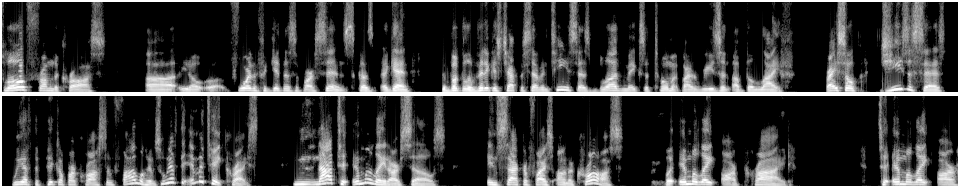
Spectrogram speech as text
flowed from the cross, uh, you know, uh, for the forgiveness of our sins. Because again, the book of Leviticus, chapter 17, says blood makes atonement by reason of the life, right? So Jesus says we have to pick up our cross and follow him. So we have to imitate Christ, not to immolate ourselves in sacrifice on a cross, but immolate our pride, to immolate our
